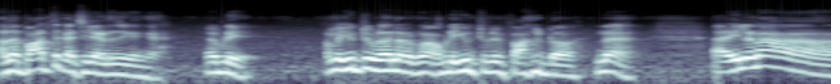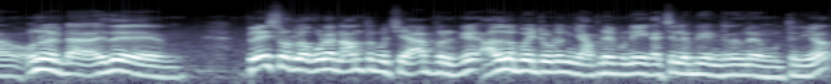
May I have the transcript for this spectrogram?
அதை பார்த்து கட்சியில் இணைஞ்சுக்கோங்க. எப்படி? நம்ம யூடியூப்பில் தானே இருக்கோம். அப்படி யூடியூப்லேயே பார்க்கட்டும். என்ன? இல்லைனா ஒன்றும் இது ப்ளே ஸ்டோரில் கூட நாம் தமிழ்ச்சி ஆப் இருக்குது அதில் போய்ட்டு கூட நீங்கள் அப்ளை பண்ணி கட்சியில் எப்படி என்றதுன்னு உங்களுக்கு தெரியும்.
